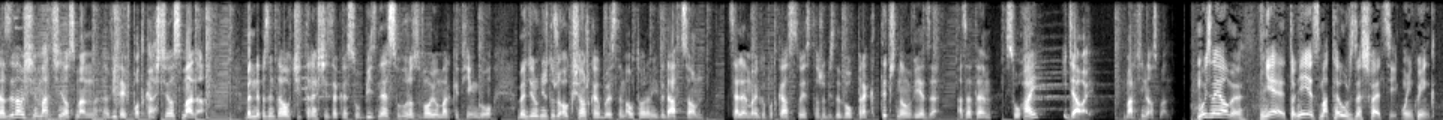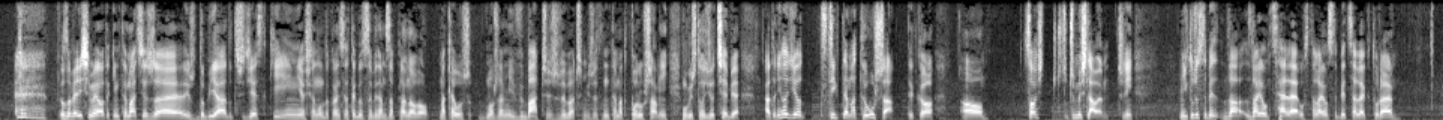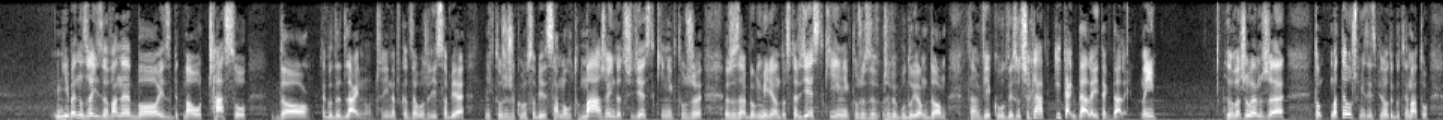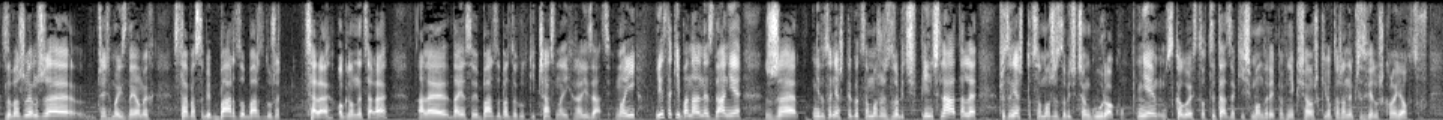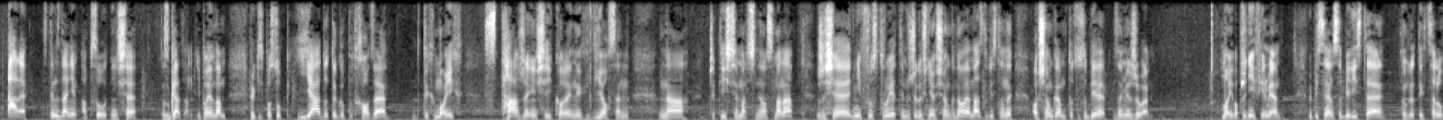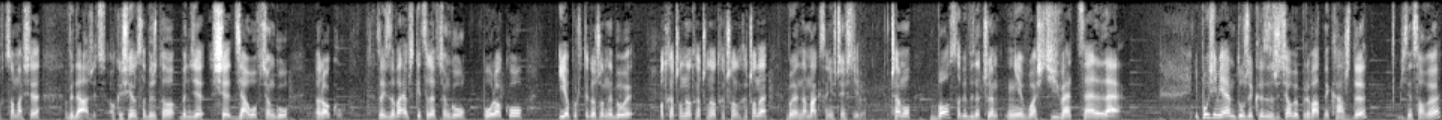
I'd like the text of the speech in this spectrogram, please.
Nazywam się Marcin Osman. Witaj w podcaście Osmana. Będę prezentował Ci treści z zakresu biznesu, rozwoju, marketingu. Będzie również dużo o książkach, bo jestem autorem i wydawcą. Celem mojego podcastu jest to, żebyś zdobywał praktyczną wiedzę. A zatem słuchaj i działaj. Marcin Osman. Mój znajomy. Nie, to nie jest Mateusz ze Szwecji. Wink, wink. Rozmawialiśmy o takim temacie, że już dobija do 30 i nie osiągnął do końca tego, co sobie tam zaplanował. Mateusz, może mi wybaczysz, wybacz mi, że ten temat poruszam i mówisz, że to chodzi o ciebie. A to nie chodzi o stricte Mateusza, tylko o coś, o czym myślałem. Czyli niektórzy sobie zdają cele, ustalają sobie cele, które nie będą zrealizowane, bo jest zbyt mało czasu do tego deadline'u, czyli na przykład założyli sobie, niektórzy szykują sobie samochód marzeń do 30, niektórzy, że zarobią milion do 40, niektórzy, że wybudują dom tam w wieku 23 lat i tak dalej, i tak dalej. No i Zauważyłem, że to Mateusz mnie zainspirował tego tematu. Zauważyłem, że część moich znajomych stawia sobie bardzo, bardzo duże cele, ogromne cele, ale daje sobie bardzo, bardzo krótki czas na ich realizację. No i jest takie banalne zdanie, że nie doceniasz tego, co możesz zrobić w 5 lat, ale przeceniasz to, co możesz zrobić w ciągu roku. Nie wiem, z kogo jest to cytat, z jakiejś mądrej pewnie książki, powtarzany przez wielu szkoleniowców. Ale z tym zdaniem absolutnie się zgadzam. I powiem Wam, w jaki sposób ja do tego podchodzę, do tych moich starzeń się i kolejnych wiosen na checkliście Marcina Osmana, że się nie frustruję tym, że czegoś nie osiągnąłem, a z drugiej strony osiągam to, co sobie zamierzyłem. W mojej poprzedniej firmie wypisałem sobie listę konkretnych celów, co ma się wydarzyć. Określiłem sobie, że to będzie się działo w ciągu roku. Zrealizowałem wszystkie cele w ciągu pół roku i oprócz tego, że one były odhaczone, odhaczone, odhaczone, odhaczone, byłem na maksa nieszczęśliwy. Czemu? Bo sobie wyznaczyłem niewłaściwe cele. I później miałem duży kryzys życiowy, prywatny, każdy, biznesowy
